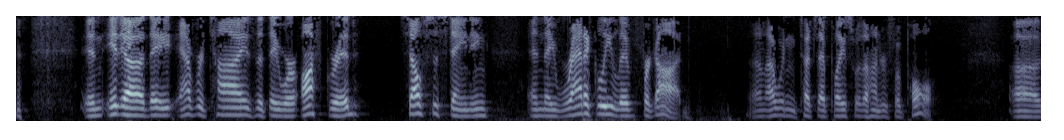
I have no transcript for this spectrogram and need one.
and it, uh, they advertised that they were off grid, self sustaining, and they radically lived for God. And I wouldn't touch that place with a 100 foot pole. Uh,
